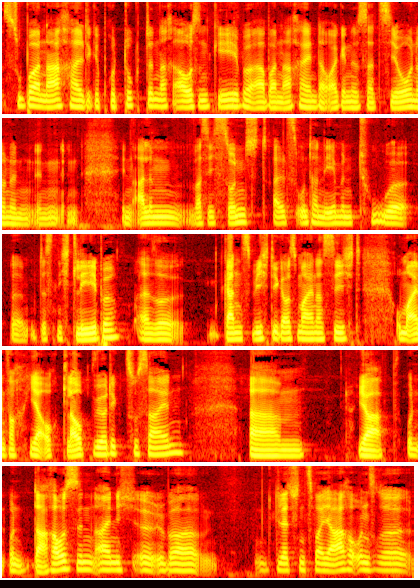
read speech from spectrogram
super nachhaltige Produkte nach außen gebe, aber nachher in der Organisation und in, in, in allem, was ich sonst als Unternehmen tue, äh, das nicht lebe. Also ganz wichtig aus meiner Sicht, um einfach hier auch glaubwürdig zu sein. Ähm, ja, und, und daraus sind eigentlich äh, über die letzten zwei Jahre unsere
